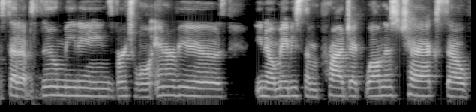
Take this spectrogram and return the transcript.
set up zoom meetings virtual interviews you know, maybe some project wellness checks. So,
